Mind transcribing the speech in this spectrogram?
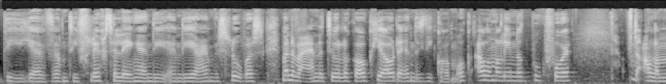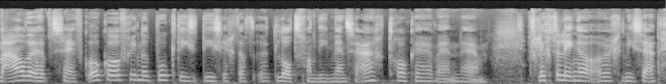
die, uh, want die vluchtelingen en die, en die arme sloebers... Maar er waren natuurlijk ook Joden en die komen ook allemaal in dat boek voor. Of allemaal, daar schrijf ik ook over in dat boek... die, die zich dat, het lot van die mensen aangetrokken hebben. En uh, vluchtelingenorganisatie.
